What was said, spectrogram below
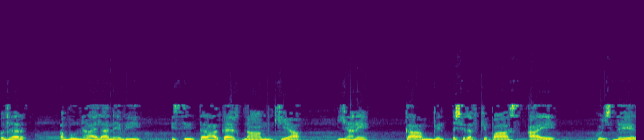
ادھر ابو نائلہ نے بھی اسی طرح کا اقدام کیا یعنی کاب بن اشرف کے پاس آئے۔ کچھ دیر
